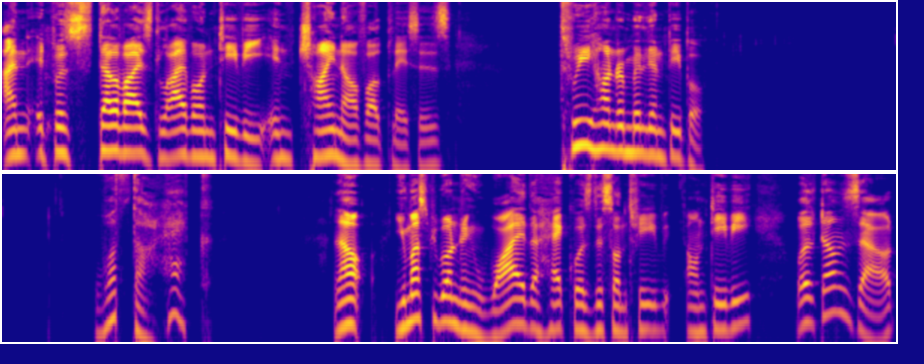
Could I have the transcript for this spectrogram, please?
and it was televised live on TV in China, of all places. 300 million people. What the heck? Now, you must be wondering why the heck was this on, three, on TV? Well, it turns out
